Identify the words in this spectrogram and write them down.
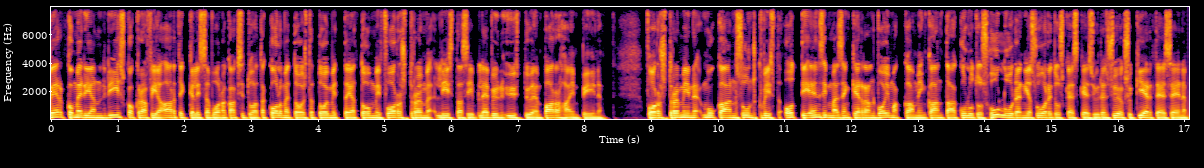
verkkomedian diskografia-artikkelissa vuonna 2013 toimittaja Tommi Forström listasi levyn yhtyeen parhaimpiin. Forströmin mukaan Sundqvist otti ensimmäisen kerran voimakkaammin kantaa kulutushulluuden ja suorituskeskeisyyden syöksykierteeseen,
